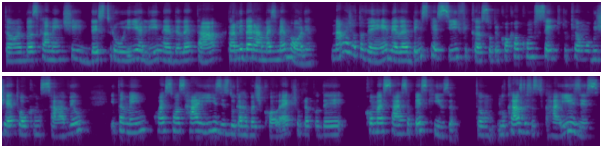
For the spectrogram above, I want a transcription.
Então é basicamente destruir ali, né, deletar para liberar mais memória. Na JVM, ela é bem específica sobre qual é o conceito do que é um objeto alcançável e também quais são as raízes do garbage collection para poder começar essa pesquisa. Então, no caso dessas raízes,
